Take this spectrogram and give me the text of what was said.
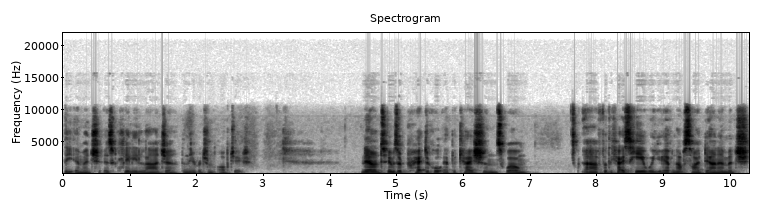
the image is clearly larger than the original object. Now in terms of practical applications, well, uh, for the case here where you have an upside down image,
